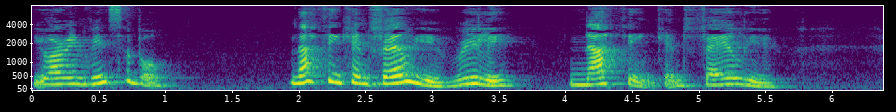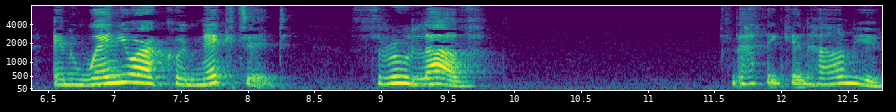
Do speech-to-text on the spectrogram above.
you are invincible. Nothing can fail you, really. Nothing can fail you. And when you are connected through love, nothing can harm you.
